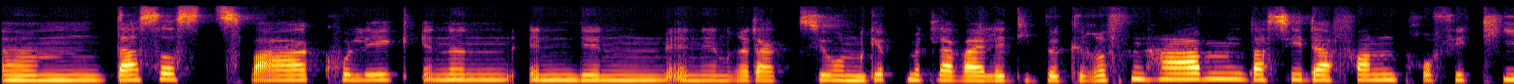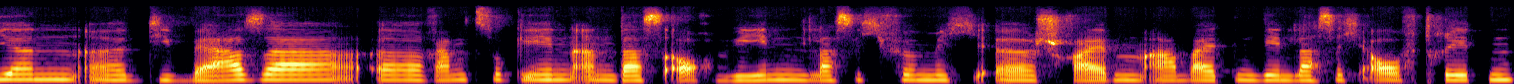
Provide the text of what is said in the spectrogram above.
ähm, dass es zwar KollegInnen in den, in den Redaktionen gibt mittlerweile, die begriffen haben, dass sie davon profitieren, äh, diverser äh, ranzugehen an das auch, wen lasse ich für mich äh, schreiben, arbeiten, wen lasse ich auftreten.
